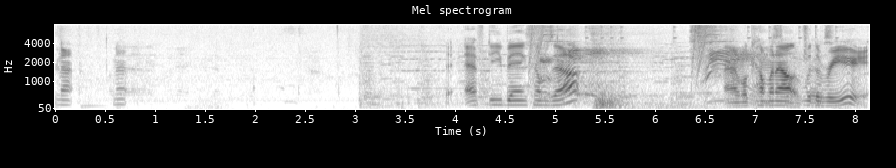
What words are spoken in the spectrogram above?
no. The FD band comes out. And we're coming out with the. Ryu.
